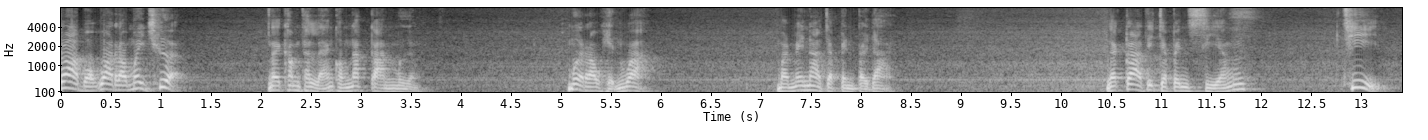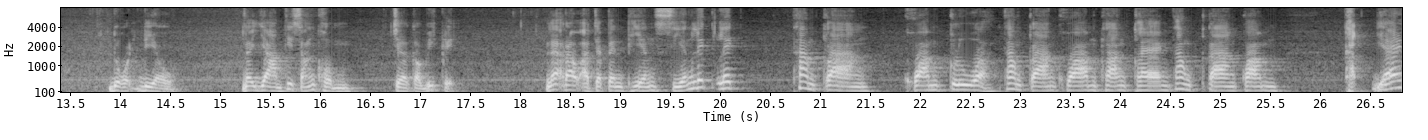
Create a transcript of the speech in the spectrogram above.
กล้าบอกว่าเราไม่เชื่อ ในคำแถลงของนักการเมือง เมื่อเราเห็นว่ามันไม่น่าจะเป็นไปได้ และกล้าที่จะเป็นเสียงที่โดดเดี่ยวในยามที่สังคมเจอกับวิกฤต และเราอาจจะเป็นเพียงเสียงเล็กๆ ท่ามกลางความกลัว ท่ามกลางความคลางแคลง ท่ามกลางความขัดแย้ง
